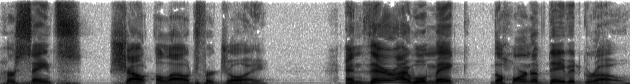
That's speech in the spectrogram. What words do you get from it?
her saints shout aloud for joy. And there I will make the horn of David grow.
